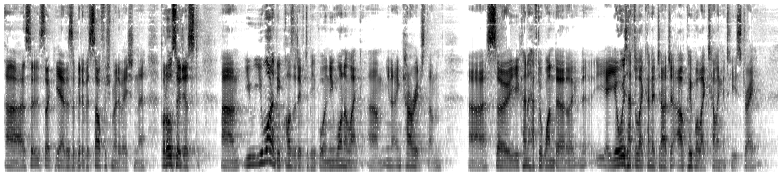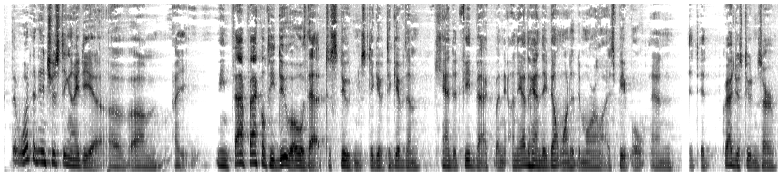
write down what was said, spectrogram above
Uh, so it's like yeah, there's a bit of a selfish motivation there, but also just um, you you want to be positive to people and you want to like um, you know encourage them. Uh, so you kind of have to wonder, like, yeah, you always have to like kind of judge are people like telling it to you straight. What an interesting idea of um, I, mean, fa- faculty do owe that to students to give to give them candid feedback. But on the other hand, they don't want to demoralize people, and it, it, graduate students are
